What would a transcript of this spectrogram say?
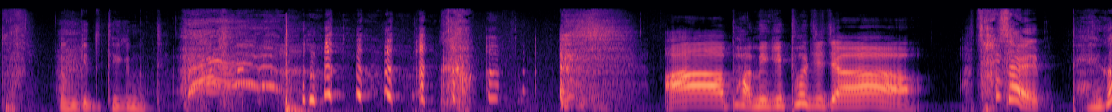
연기도 되게 못해. 아, 밤이 깊어지자 살살 배가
